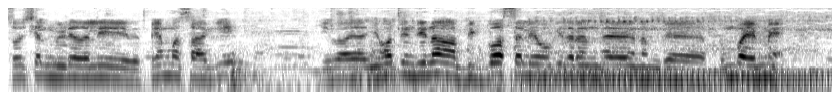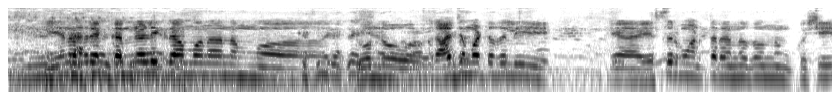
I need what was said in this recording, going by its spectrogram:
ಸೋಷಿಯಲ್ ಮೀಡಿಯಾದಲ್ಲಿ ಫೇಮಸ್ ಆಗಿ ಇವ, ಇವತ್ತಿನ ದಿನ ಬಿಗ್ ಬಾಸ್ ಅಲ್ಲಿ ಹೋಗಿದ್ದಾರೆ ಅಂದ್ರೆ ನಮ್ಗೆ ತುಂಬಾ ಹೆಮ್ಮೆ. ಏನಂದ್ರೆ ಕನ್ನಡಿ ಗ್ರಾಮನ ನಮ್ಮ ಒಂದು ರಾಜ್ಯ ಮಟ್ಟದಲ್ಲಿ ಹೆಸರು ಮಾಡ್ತಾರೆ ಅನ್ನೋದೊಂದು ನಮ್ ಖುಷಿ.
